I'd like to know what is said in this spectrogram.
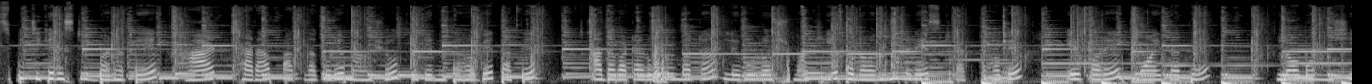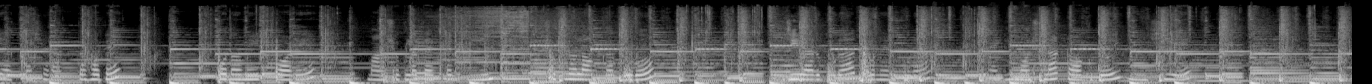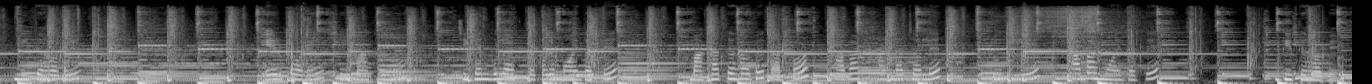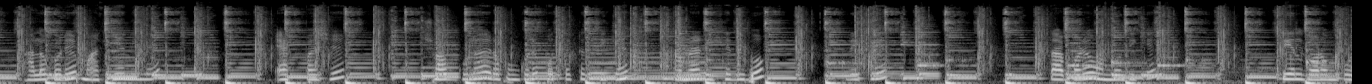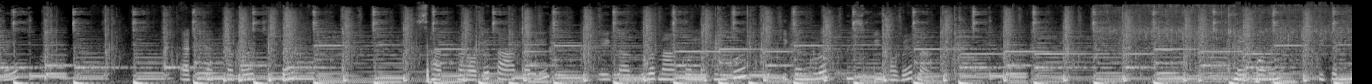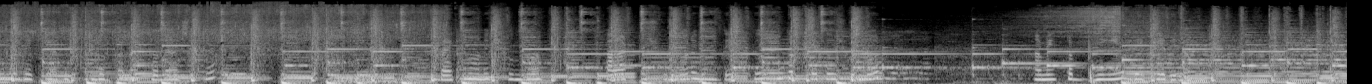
Crispy chicken stick বানাতে হাড় ছাড়া পাতলা করে মাংস কেটে নিতে হবে। তাতে আদা বাটা, রসুন বাটা, লেবুর রস মাখিয়ে পনেরো মিনিট রেস্ট রাখতে হবে। এরপরে ময়দাতে লবণ মিশিয়ে এক পাশে রাখতে হবে। পনেরো মিনিট পরে মাংসগুলোতে একটা ডিম, শুকনো লঙ্কা গুঁড়ো, জিরার গুঁড়া, ধনের গুঁড়া, ম্যাগি মশলা, টক দই এরপরে সেই মাখানো চিকেনগুলো একটা করে ময়দাতে মাখাতে হবে। তারপর আবার ঠান্ডা জলে ডুবিয়ে আবার ময়দাতে দিতে হবে। ভালো করে মাখিয়ে নিলে এক পাশে সবগুলো এরকম করে প্রত্যেকটা চিকেন আমরা রেখে দিব। রেখে তারপরে অন্যদিকে তেল গরম করে একটা একটা করে চিকেন হবে তাড়াতাড়ি। এই কাজগুলো না করলে কিন্তু চিকেনগুলো ক্রিস্পি হবে না। এরপরে চিকেনগুলো দেখতে এত সুন্দর কালার চলে আসছে। দেখেন অনেক সুন্দর কালারটা সুন্দর এবং দেখতেও সুন্দর, খেতেও সুন্দর। আমি একটা ভেঙে দেখিয়ে দিলাম।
